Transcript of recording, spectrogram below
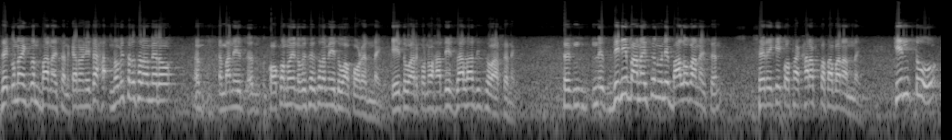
যে কোনো একজন বানাইছেন। কারণ এটা নবী সাল্লাহ সাল্লামেরও মানে কখনোই নবী সাল্লাম এই দোয়া পড়েন নাই। এই দোয়ার কোনো হাদিস জাল হাদিসও আসে নাই। যিনি বানাইছেন উনি ভালো বানাইছেন। সে রেখে কথা খারাপ কথা বানান নাই। কিন্তু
